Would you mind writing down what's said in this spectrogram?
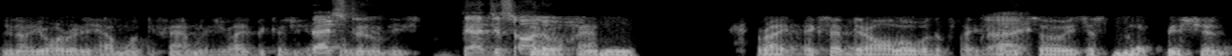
you know, you already have multifamilies, right? Because you have That's so true. many of these They're just all over. Families. Right, except they're all over the place. Right. so it's just not efficient.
